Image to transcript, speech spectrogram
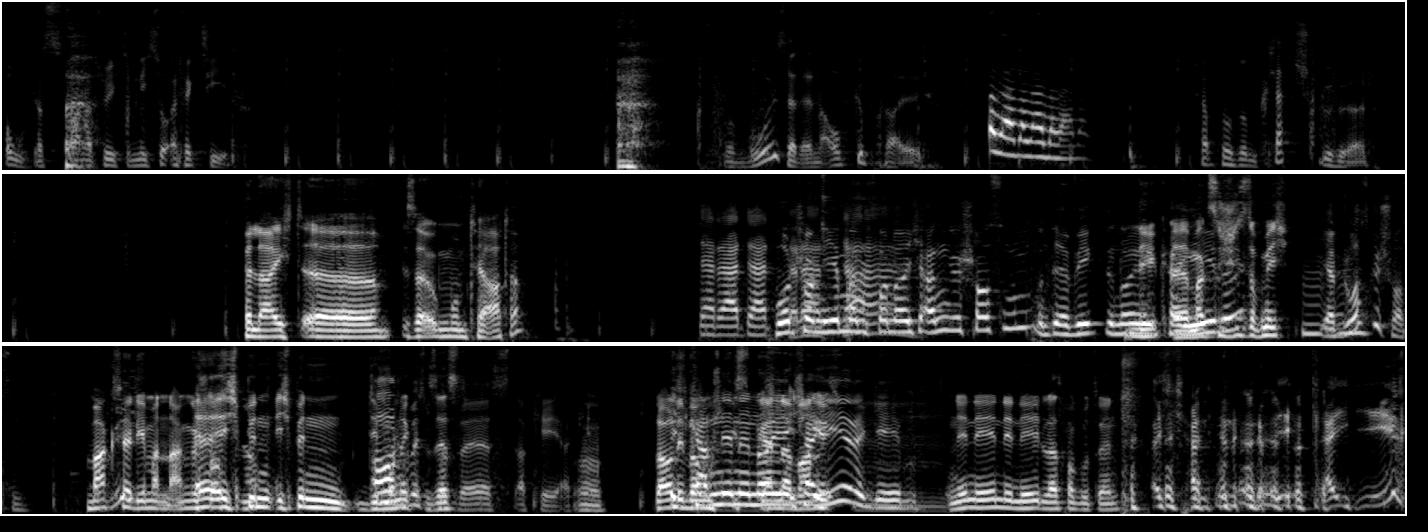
Oh, das war natürlich nicht so effektiv. Aber wo ist er denn aufgeprallt? Ich habe nur so einen Klatsch gehört. Vielleicht äh, ist er irgendwo im Theater. Da, da, da, Wurde schon jemand von euch angeschossen und erwägt eine neue Nee, äh, Äh, Karriere? Max, du schießt auf mich. Ja, du hast geschossen. Max hat jemanden angeschossen. Äh, ich bin, ich bin Oh, du Dämonik bist besetzt. besetzt. Okay, okay. Oh. Claudi, ich kann dir eine neue? Karriere geben. Nee, nee, nee, nee, lass mal gut sein. Ich kann dir eine neue Karriere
